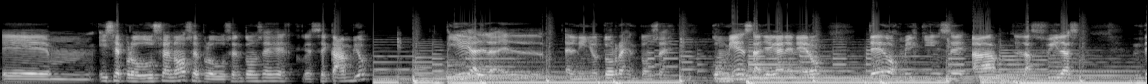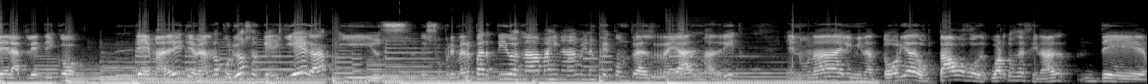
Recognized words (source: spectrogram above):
em, y se produce, ¿no? Se produce entonces ese cambio y el, el niño Torres entonces comienza, llega en enero de 2015 a las filas del Atlético de Madrid. Y vean lo curioso que él llega y su primer partido es nada más y nada menos que contra el Real Madrid en una eliminatoria de octavos o de cuartos de final de,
